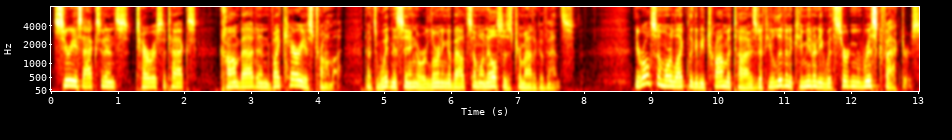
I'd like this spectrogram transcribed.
serious accidents, terrorist attacks, combat, and vicarious trauma that's witnessing or learning about someone else's traumatic events. You're also more likely to be traumatized if you live in a community with certain risk factors,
